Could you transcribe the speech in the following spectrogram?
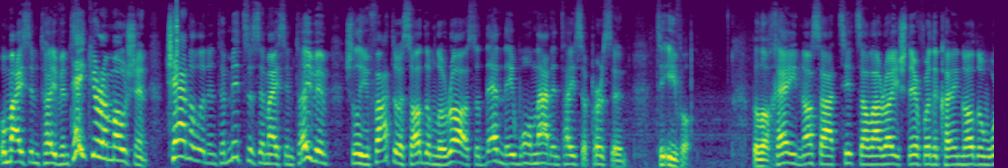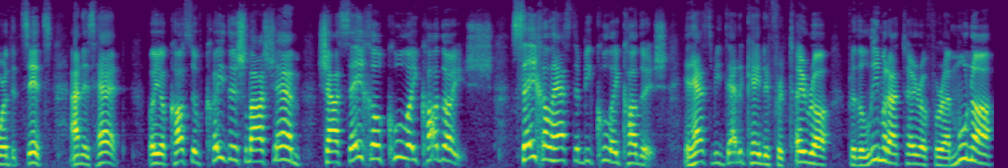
umaisim tovim take your emotion channel it into mitzvahs and maisim tovim shal yufatu asadam l'ra so then they will not entice a person to evil Therefore, the Kohen Gadol wore the tzitz on his head. Vayakasuv kodesh la'Hashem sha'seichel kulei kadosh. Seichel has to be kulei kadosh. It has to be dedicated for Torah, for the limud Torah, for Emunah.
